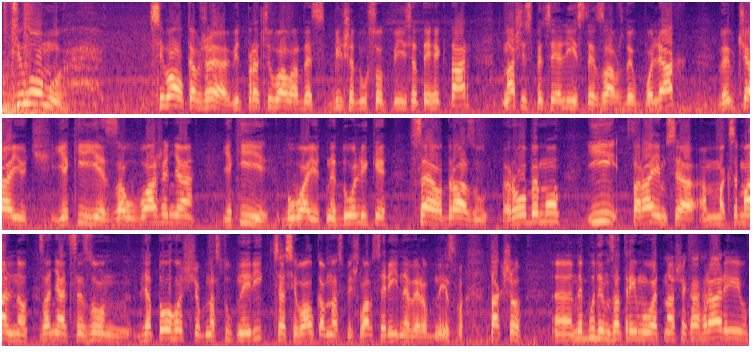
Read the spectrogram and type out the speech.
В цілому сівалка вже відпрацювала десь більше 250 гектар. Наші спеціалісти завжди в полях вивчають, які є зауваження, які бувають недоліки. Все одразу робимо і стараємося максимально зайняти сезон для того, щоб наступний рік ця сівалка в нас пішла в серійне виробництво. Так що е, не будемо затримувати наших аграріїв,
